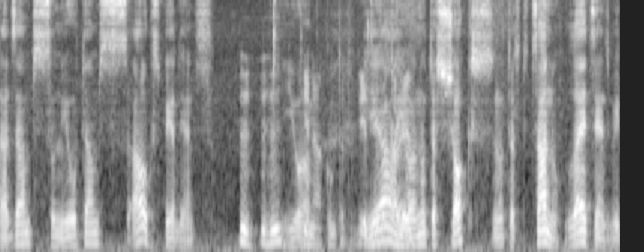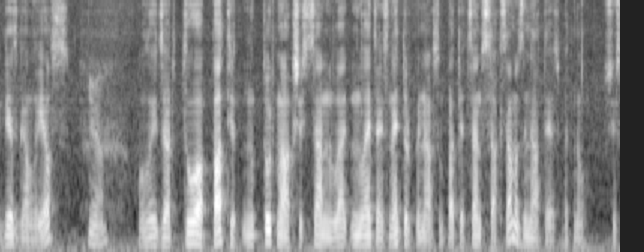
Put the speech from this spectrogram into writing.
redzams un jūtams algu spiediens. Mm -hmm. jo, Ienākumu tad, tad jā, jo nu, tas šoks, nu, tas cenu lēciens bija diezgan liels. Jā. Un līdz ar to pat, ja nu, turpmāk šis cenu lē, nu, lēciens neturpinās, un pat ja cenas sāk samazināties, bet nu, šis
